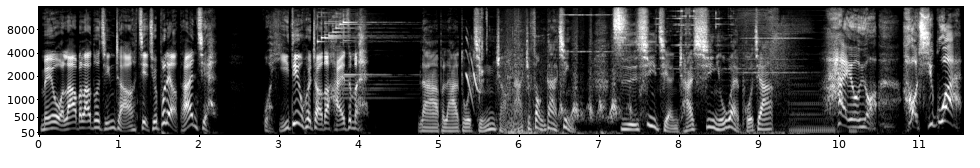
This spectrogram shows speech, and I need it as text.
没有我拉布拉多警长解决不了的案件，我一定会找到孩子们。拉布拉多警长拿着放大镜，仔细检查犀牛外婆家。哎呦呦，好奇怪！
